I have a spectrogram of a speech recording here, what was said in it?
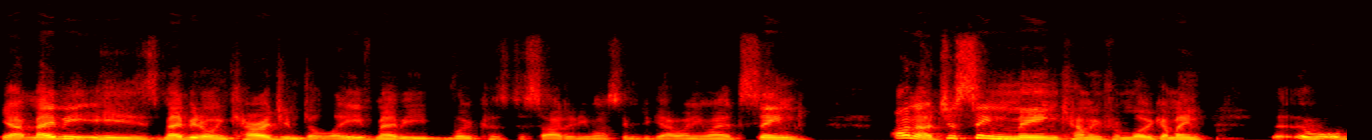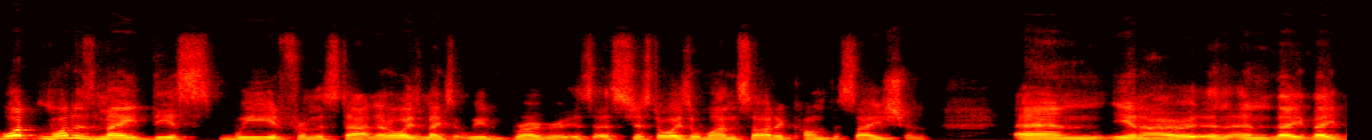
yeah, maybe he's maybe to encourage him to leave. Maybe Luke has decided he wants him to go anyway. It seemed, I don't know, it just seemed mean coming from Luke. I mean, uh, what what has made this weird from the start, and it always makes it weird, Grogu. It's, it's just always a one sided conversation, and you know, and, and they they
